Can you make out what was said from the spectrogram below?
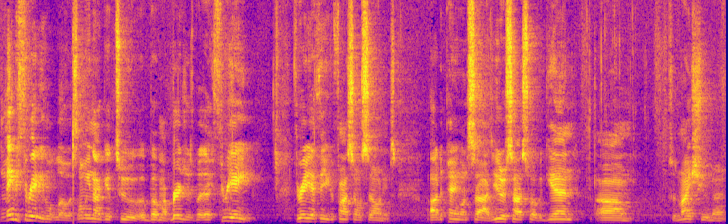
maybe 380 the lowest. Let me not get too above my bridges, but like 380. 380, I think you can find some on these, uh, depending on size. Are size 12 again. Um, it's a nice shoe, man.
